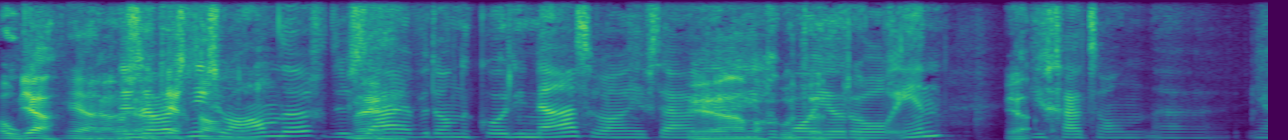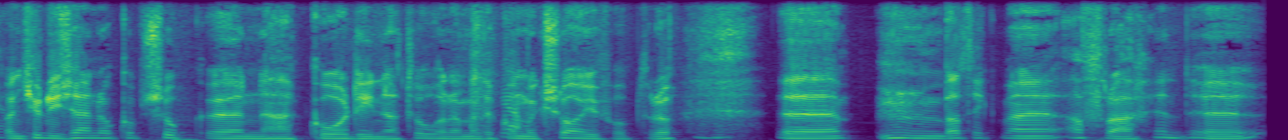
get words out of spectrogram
Oh, Ja, ja, dus is dat was niet zo handig. Dus Nee. daar hebben we dan de coördinator heeft daar Ja, een hele goed, mooie dat- rol in. Ja. Die gaat dan. Uh, ja. Want jullie zijn ook op zoek uh, naar coördinatoren, maar daar kom Ja. ik zo even op terug. Uh, wat ik me afvraag, hè, de,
